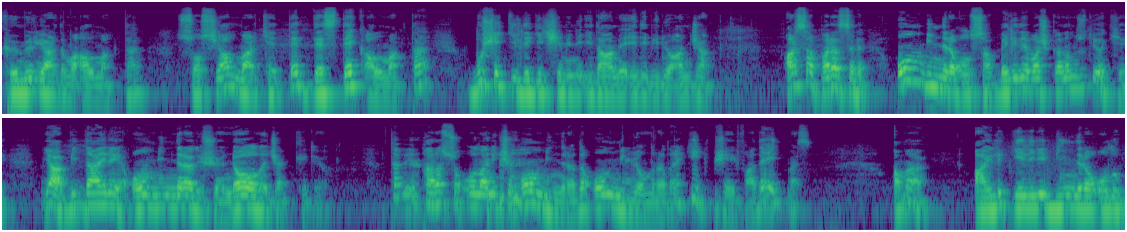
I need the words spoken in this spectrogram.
kömür yardımı almakta, sosyal markette destek almakta bu şekilde geçimini idame edebiliyor ancak. Arsa parasını 10 bin lira olsa belediye başkanımız diyor ki ya bir daireye 10 bin lira düşüyor ne olacak ki diyor. Tabii parası olan için 10 bin lirada 10 milyon lirada hiçbir şey ifade etmez. Ama aylık geliri bin lira olup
